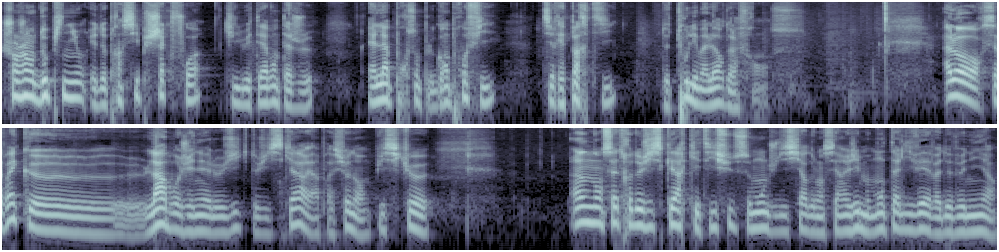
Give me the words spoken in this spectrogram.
changeant d'opinion et de principe chaque fois qu'il lui était avantageux, elle a pour son plus grand profit tiré parti de tous les malheurs de la France. Alors, c'est vrai que l'arbre généalogique de Giscard est impressionnant, puisque un ancêtre de Giscard qui est issu de ce monde judiciaire de l'Ancien Régime, Montalivet, va devenir,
